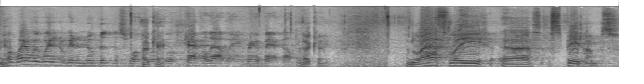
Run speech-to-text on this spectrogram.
Yeah. Well, why don't we wait until we get a new business, we'll, Okay. we'll tackle that way and bring it back up. okay. And lastly, uh, speed humps.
